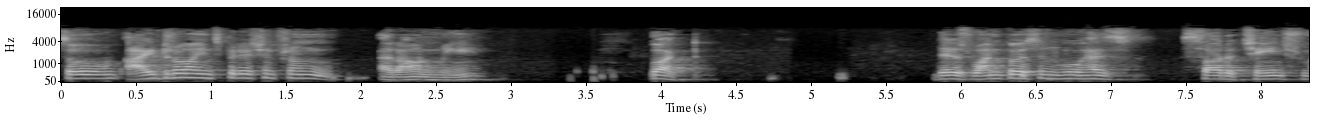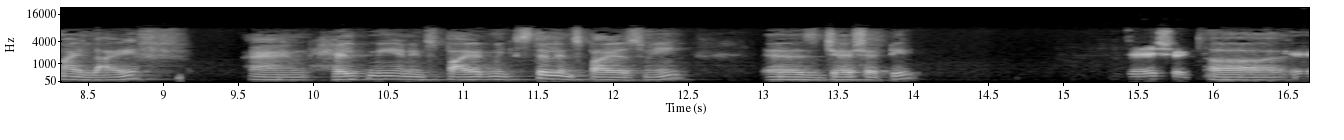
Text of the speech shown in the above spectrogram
So I draw inspiration from around me, but there's one person who has sort of changed my life and helped me and inspired me, still inspires me, is Jay Shetty. Jay Shetty. Uh, Okay.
